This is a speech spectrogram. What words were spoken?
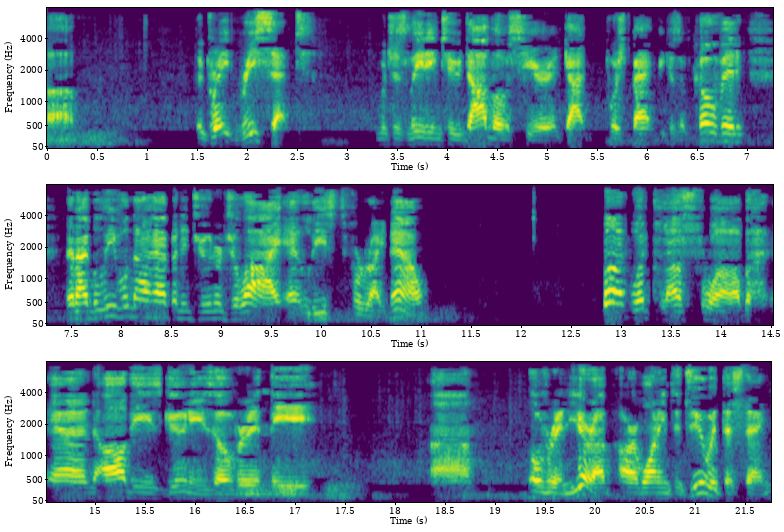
uh, the Great Reset, which is leading to Davos here. It got pushed back because of COVID, and I believe will now happen in June or July, at least for right now. But what Klaus Schwab and all these Goonies over in the uh, over in Europe are wanting to do with this thing,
